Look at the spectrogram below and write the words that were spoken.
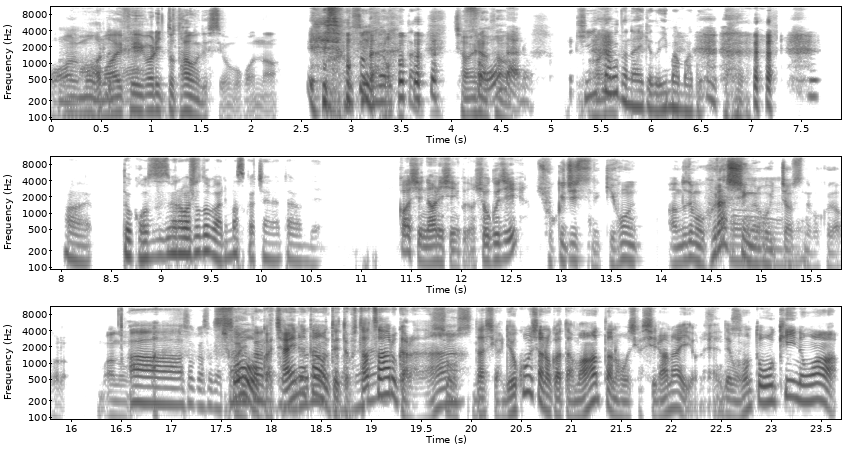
あうんあもうマイフェイバリットタウンですよ、もうこんな。え、そうなの？チャイナタウン。聞いたことないけど、今まで。はい。どこおすすめの場所とかありますか？チャイナタウンで。歌詞何しに行くの？食事？食事っすね、基本。あの、でもフラッシングの方行っちゃうんですね、僕だから。あの、ああ、そうかそうか。そうか、チャイナタウンって言って2つあるるからな。そうっすね確かに旅行者の方はマンハッタンの方しか知らないよね。でも本当大きいのは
